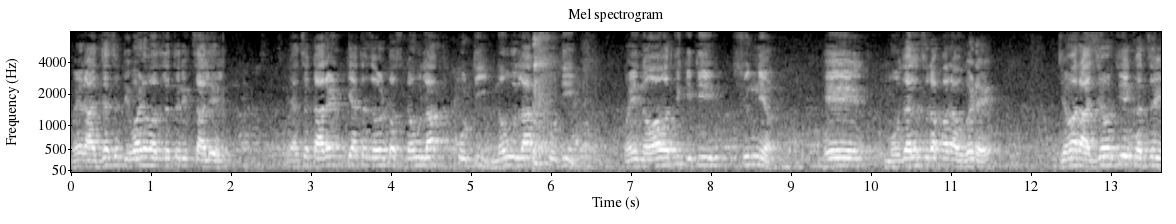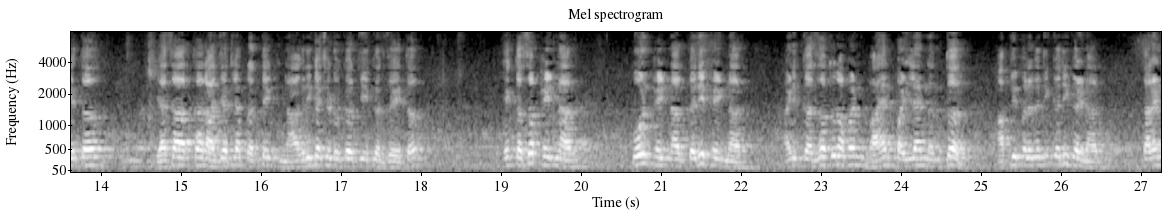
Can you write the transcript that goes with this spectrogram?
म्हणजे राज्याचं दिवाळं वाजलं तरी चालेल. याचं कारण की आता जवळपास नऊ लाख कोटी नऊ लाख कोटी म्हणजे नवावरती किती शून्य हे मोजायला सुद्धा फार अवघड आहे. जेव्हा राज्यावरती हे कर्ज येतं याचा अर्थ राज्यातल्या प्रत्येक नागरिकाच्या डोक्यावरती हे कर्ज येतं. हे कसं फेडणार कोण फेडणार कधी फेडणार आणि कर्जातून आपण बाहेर पडल्यानंतर आपली प्रगती कधी करणार? कारण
